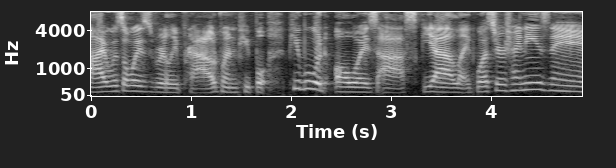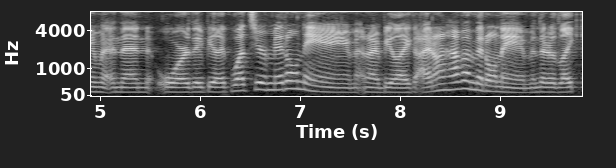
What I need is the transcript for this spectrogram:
I was always really proud when people people would always ask, "Yeah, like, what's your Chinese name?" And then, or they'd be like, "What's your middle name?" And I'd be like, "I don't have a middle name." And they're like,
